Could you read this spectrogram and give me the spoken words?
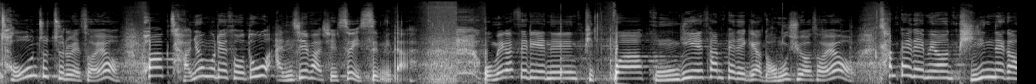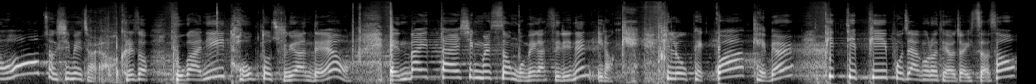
저온 추출을 해서요. 화학 잔여물에서도 안심하실 수 있습니다. 오메가3에는 빛과 공기의 산패되기가 너무 쉬워서요. 산패되면 비린내가 엄청 심해져요. 그래서 보관이 더욱더 중요한데요. 엔바이탈 식물성 오메가3는 이렇게 필로우 팩과 개별 PTP 포장으로 되어져 있어서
